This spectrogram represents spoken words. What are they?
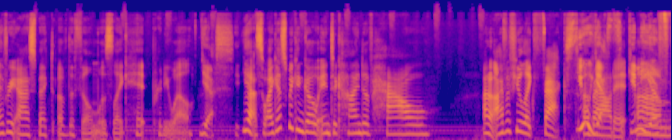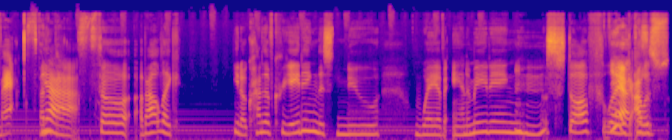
every aspect of the film was like hit pretty well Yes. yeah so i guess we can go into kind of how i don't know i have a few like facts You about yes. it Give me Um, your facts. Fun yeah facts. so about like you know kind of creating this new way of animating Mhm. stuff like Yeah, i was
